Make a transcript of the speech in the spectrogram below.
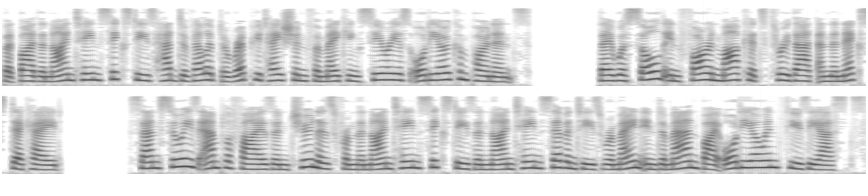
but by the 1960s had developed a reputation for making serious audio components. They were sold in foreign markets through that and the next decade. Sansui's amplifiers and tuners from the 1960s and 1970s remain in demand by audio enthusiasts.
